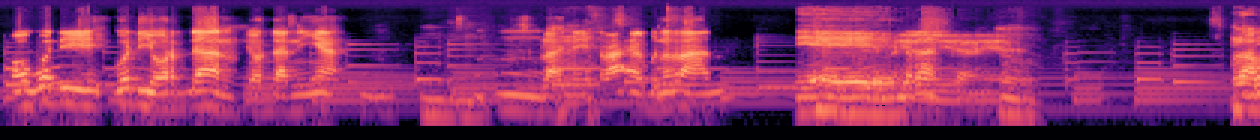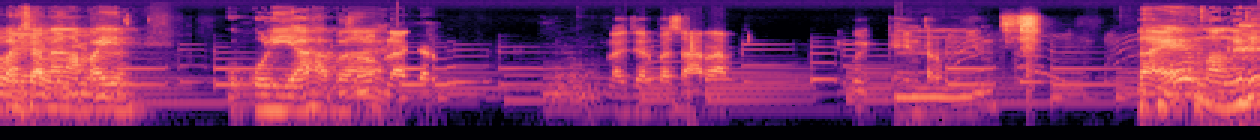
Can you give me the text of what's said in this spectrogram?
oh gue di gue di Yordan, Yordania, Hmm. Hmm. sebelahnya Israel beneran. Iya, iya, iya. beneran. Iya, iya. Hmm. Lu apa di iya, sana iya. ngapain? Ku- Kuliah apa? belajar belajar bahasa Arab. Gue ke Hmm. interview. Lah emang ini.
